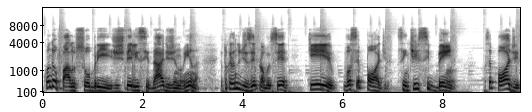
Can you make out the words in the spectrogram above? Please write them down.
Quando eu falo sobre felicidade genuína, eu estou querendo dizer para você que você pode sentir-se bem, você pode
